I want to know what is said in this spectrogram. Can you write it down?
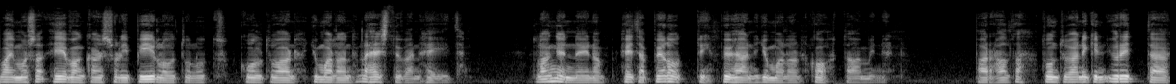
vaimonsa Eevan kanssa oli piiloutunut kuultuaan Jumalan lähestyvän heitä. Langenneina heitä pelotti pyhän Jumalan kohtaaminen. Parhalta tuntui ainakin yrittää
